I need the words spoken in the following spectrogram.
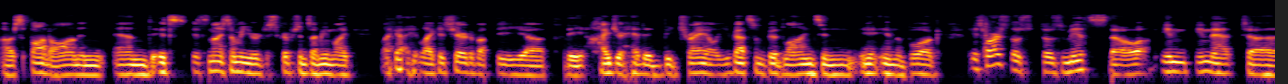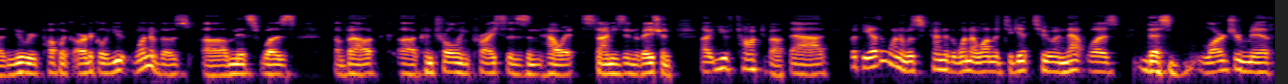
are spot on and and it's it's nice some of your descriptions I mean like like I like I shared about the uh, the hydra headed betrayal you've got some good lines in, in, in the book as far as those those myths though in in that uh, New Republic article you one of those uh, myths was about uh, controlling prices and how it stymies innovation. Uh, you've talked about that. But the other one was kind of the one I wanted to get to, and that was this larger myth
